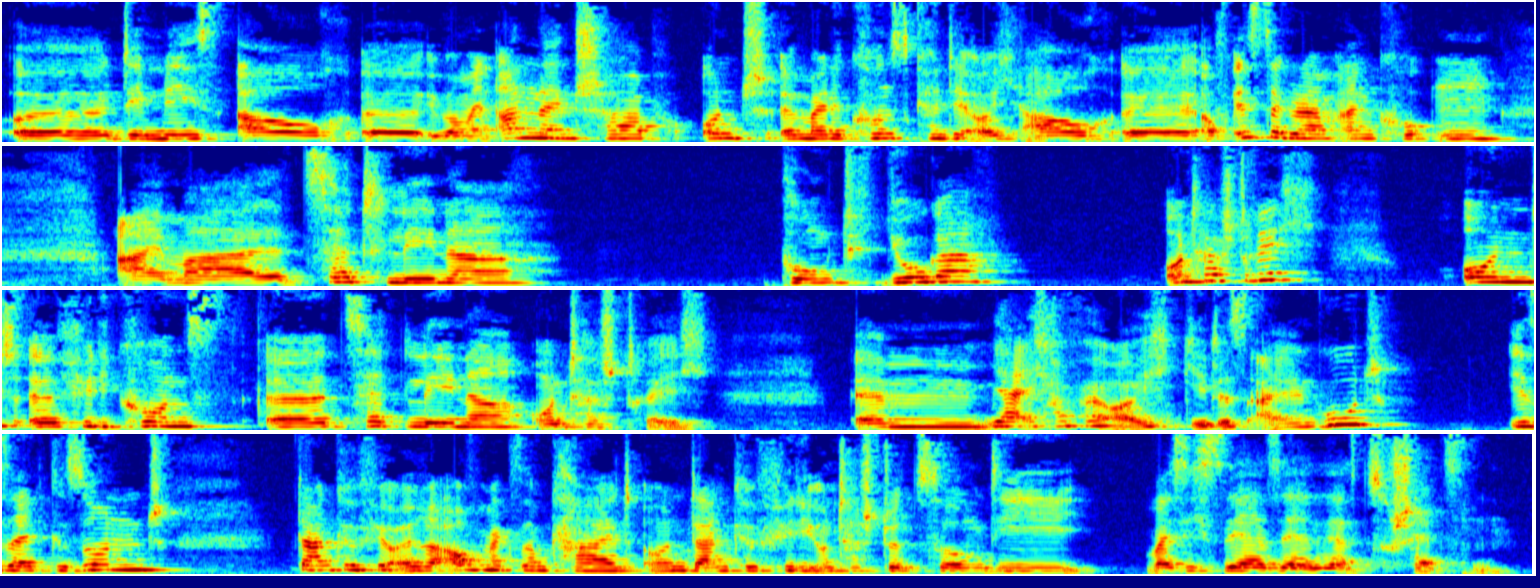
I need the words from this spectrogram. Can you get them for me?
äh, demnächst auch äh, über meinen Online-Shop und äh, meine Kunst könnt ihr euch auch äh, auf Instagram angucken. Einmal zlena.yoga unterstrich und für die Kunst zlena unterstrich. Ähm, ja, ich hoffe, euch geht es allen gut. Ihr seid gesund. Danke für eure Aufmerksamkeit und danke für die Unterstützung, die weiß ich sehr, sehr, sehr zu schätzen.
